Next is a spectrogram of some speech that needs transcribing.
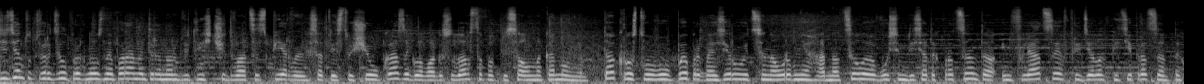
Президент утвердил прогнозные параметры на 2021. Соответствующие указы глава государства подписал накануне. Так, рост ВВП прогнозируется на уровне 1,8%, инфляция в пределах 5%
